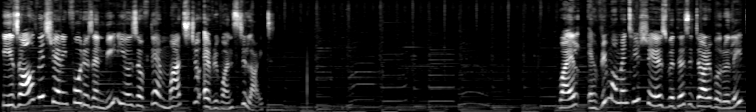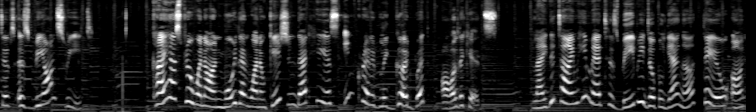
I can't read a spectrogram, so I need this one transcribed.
He is always sharing photos and videos of them, much to everyone's delight. While every moment he shares with his adorable relatives is beyond sweet, Kai has proven on more than one occasion that he is incredibly good with all the kids. Like the time he met his baby doppelganger Theo on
